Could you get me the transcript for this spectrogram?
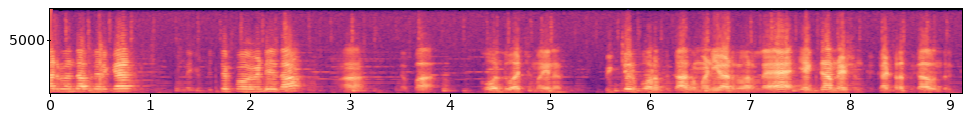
ஆர்டர் வந்தாப்புல இருக்க? இன்னைக்கு பிக்சர் போக வேண்டியதுதான். எப்பா கோல்டு வாட்ச் மைனர் பிக்சர் போறதுக்காக மணி ஆர்டர் வரல எக்ஸாமினேஷனுக்கு கட்டுறதுக்காக வந்திருக்கு.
